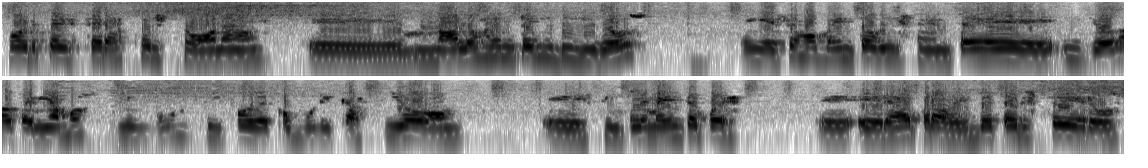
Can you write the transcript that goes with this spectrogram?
por terceras personas, eh, malos entendidos. En ese momento Vicente y yo no teníamos ningún tipo de comunicación, eh, simplemente pues eh, era a través de terceros.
